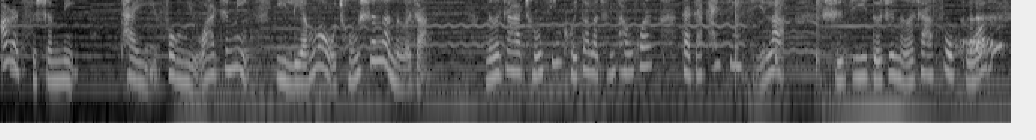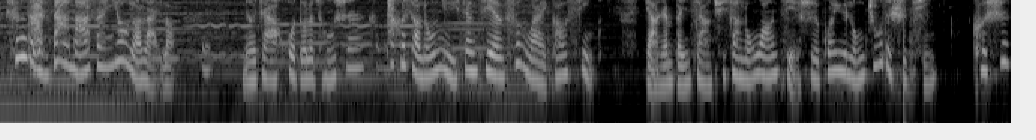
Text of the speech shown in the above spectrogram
二次生命，太乙奉女娲之命，以莲藕重生了哪吒。哪吒重新回到了陈塘关，大家开心极了。石矶得知哪吒复活，深感大麻烦又要来了。哪吒获得了重生，他和小龙女相见分外高兴。两人本想去向龙王解释关于龙珠的事情，可是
